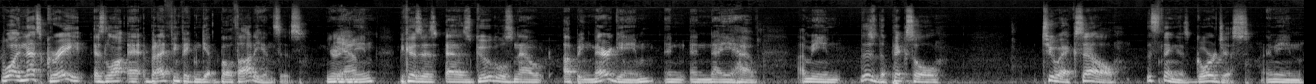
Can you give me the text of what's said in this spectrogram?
Well, and that's great as long, eh, but I think they can get both audiences. You know what I mean? Because as as Google's now upping their game, and and now you have, I mean, this is the Pixel 2 XL. This thing is gorgeous. I mean,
